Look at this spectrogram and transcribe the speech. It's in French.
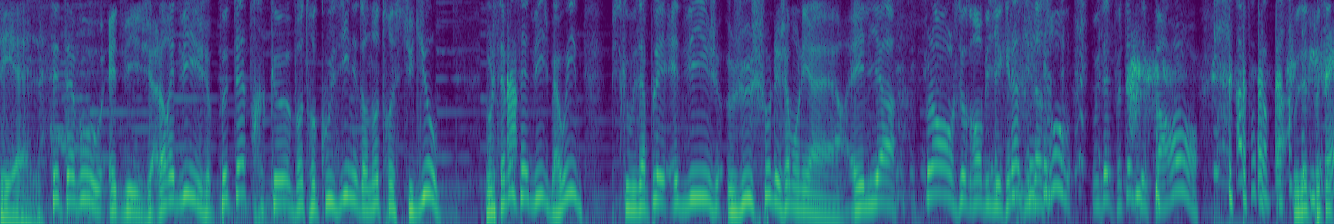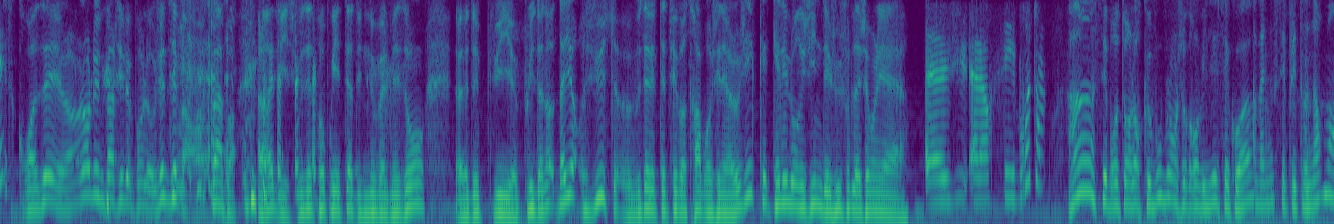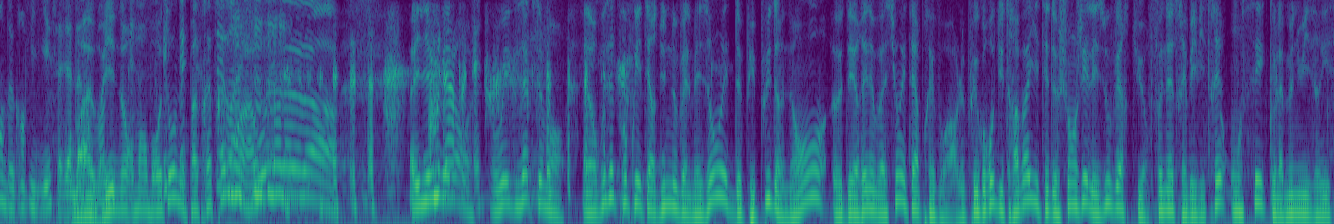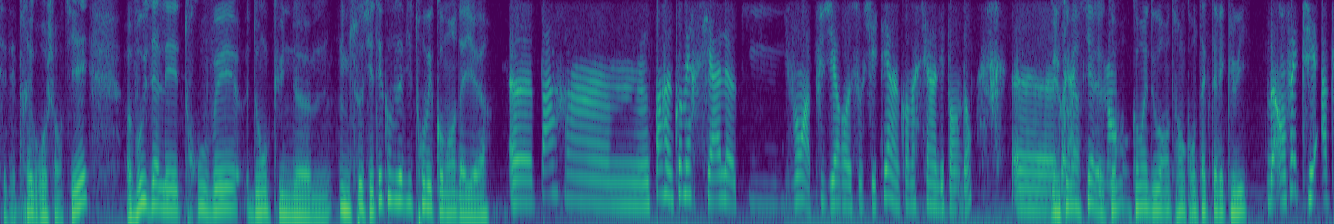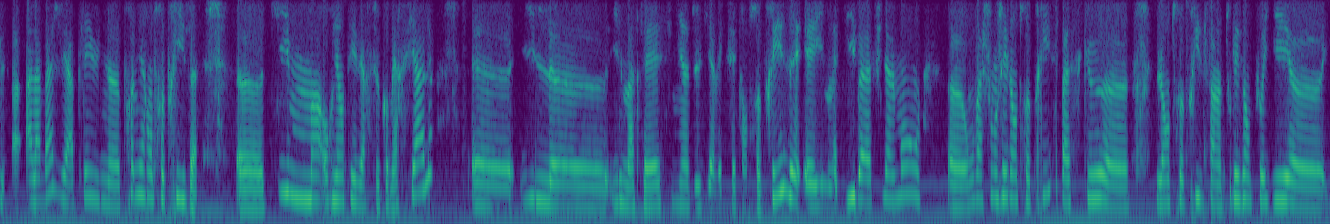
RTL. C'est à vous, Edwige. Alors, Edwige, peut-être que votre cousine est dans notre studio. Vous le savez, c'est Edwige? Ben oui, puisque vous appelez Edwige Juchot des Jamonières. Et il y a Blanche de Grandvilliers qui est là. Si ça se trouve, vous êtes peut-être des parents. Ah, pourquoi pas Vous êtes peut-être croisés lors d'une partie de polo. Je ne sais pas. Peu importe. Alors, Edwige, vous êtes propriétaire d'une nouvelle maison euh, depuis plus d'un an. D'ailleurs, juste, euh, vous avez peut-être fait votre arbre généalogique. Quelle est l'origine des Juchots de la Jamonière Euh, ju- alors, c'est breton. Ah, c'est breton. Alors que vous, Blanche de Grandvilliers, c'est quoi? Ah bah nous c'est plutôt normand de Grandvilliers, ça vient de la Ouais, vous voyez, Normand Breton, on n'est pas très très loin. hein. Oh là là là là Il y a eu mélange. Oui, exactement. Alors, vous êtes propriétaire d'une nouvelle maison et depuis plus d'un an, euh, des rénovations étaient à prévoir. Le plus gros du travail était de changer les ouvertures, fenêtres et baies vitrées. On sait que la menuiserie, c'est des très gros chantiers. Vous allez trouver donc une, euh, une société que vous aviez trouvée comment d'ailleurs? Euh, par, un, par un commercial qui vend à plusieurs sociétés, un commercial indépendant. Euh, Mais le voilà, commercial, comment, comment êtes-vous rentré en contact avec lui? Ben, en fait, j'ai appelé- à la base, j'ai appelé une première entreprise euh, qui m'a orienté vers ce commercial. Euh, il euh, il m'a fait signer un devis avec cette entreprise et, et il m'a dit bah, finalement euh, on va changer d'entreprise parce que euh, l'entreprise, enfin tous les employés, euh,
